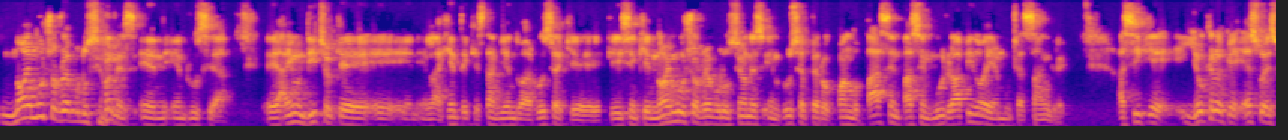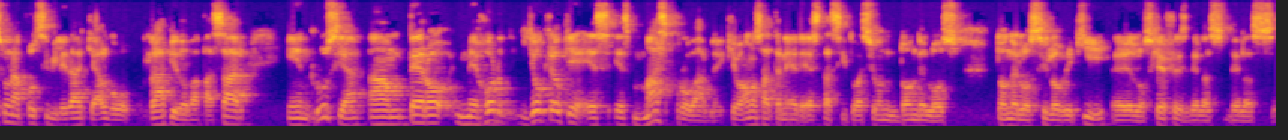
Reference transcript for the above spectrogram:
no hay muchas revoluciones en, Rusia. Eh, hay un dicho que eh, en, la gente que están viendo a Rusia que, dicen que no hay muchas revoluciones en Rusia, pero cuando pasen, pasen muy rápido y hay mucha sangre. Así que yo creo que eso es una posibilidad que algo rápido va a pasar en Rusia, um, pero mejor, yo creo que es, es, más probable que vamos a tener esta situación donde los, donde los siloviki, eh, los jefes de las, de las,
